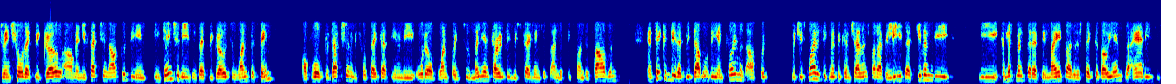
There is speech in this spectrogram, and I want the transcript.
to ensure that we grow our manufacturing output. The in- intention is, is that we grow to 1% of world production, which will take us in the order of 1.2 million. Currently, we're straddling just under 600,000. And secondly, that we double the employment output, which is quite a significant challenge, but I believe that given the the commitments that have been made by the respective OEMs, the AIDC is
